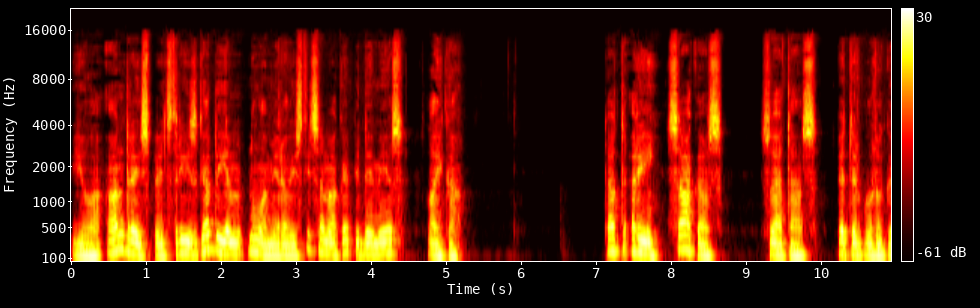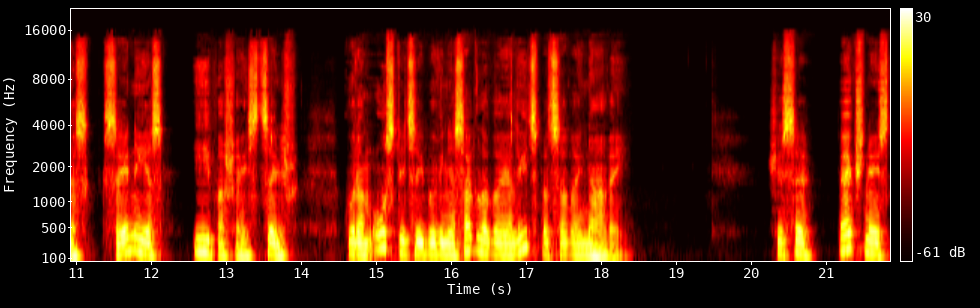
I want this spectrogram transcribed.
jo Andrejs pēc trīs gadiem nomira visticamāk epidēmijas laikā. Tad arī sākās svētās Peterburgas Ksenijas īpašais ceļš, kuram uzticību viņa saglabāja līdz pat savai nāvei. Šis pēkšņais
